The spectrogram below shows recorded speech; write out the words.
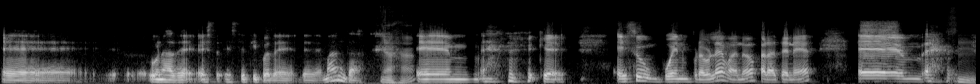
eh, una de este, este tipo de, demanda. Em, que es un buen problema, ¿no? Para tener. Em, hmm.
